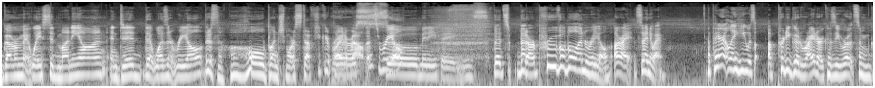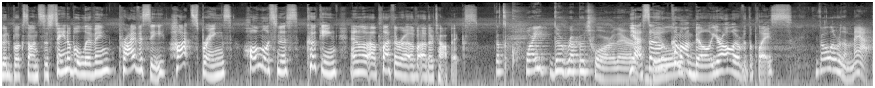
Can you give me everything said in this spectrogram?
government wasted money on and did that wasn't real, there's a whole bunch more stuff you could write There are about that's so real. So many things. that's that are provable and real. All right. So anyway, apparently he was a pretty good writer because he wrote some good books on sustainable living, privacy, hot springs, homelessness, cooking, and a plethora of other topics. That's quite the repertoire there. Yeah. So Bill. come on, Bill, you're all over the place. You're all over the map.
